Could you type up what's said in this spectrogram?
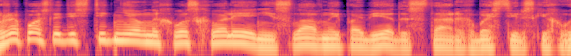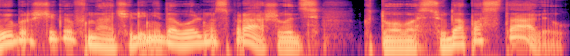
Уже после десятидневных восхвалений славной победы старых бастильских выборщиков начали недовольно спрашивать, кто вас сюда поставил.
